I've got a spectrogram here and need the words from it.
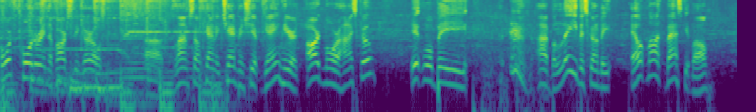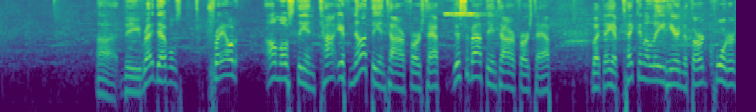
fourth quarter in the varsity girls uh, Limestone County Championship game here at Ardmore High School. It will be, I believe, it's going to be Elkmont basketball. Uh, the Red Devils trailed almost the entire, if not the entire first half, just about the entire first half, but they have taken a lead here in the third quarter.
